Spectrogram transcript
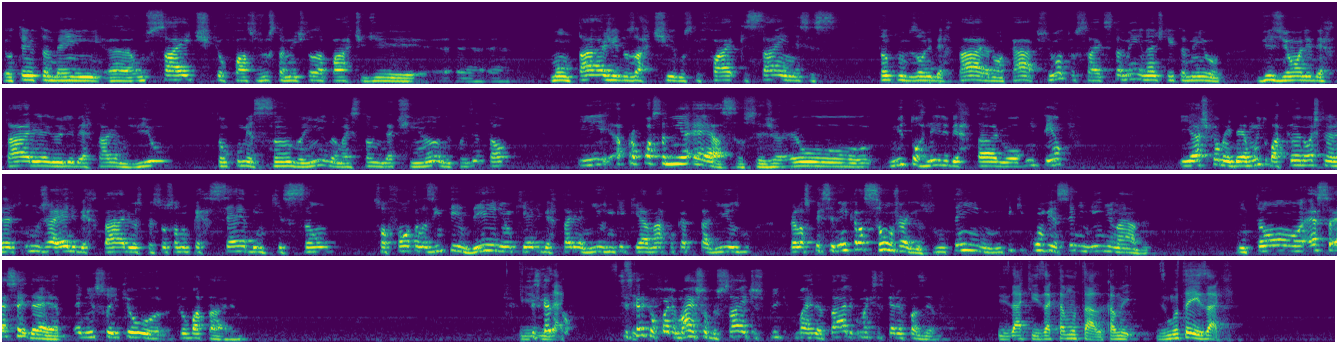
Eu tenho também uh, um site que eu faço justamente toda a parte de uh, montagem dos artigos que, que saem nesses, tanto no Visão Libertária, no Ancapso, e outros sites também, né? A gente tem também o Vision Libertária e o Libertarian View, estão começando ainda, mas estão engatinhando e coisa e tal. E a proposta minha é essa, ou seja, eu me tornei libertário há algum tempo, e acho que é uma ideia muito bacana. Eu acho que, na verdade, todo mundo já é libertário, as pessoas só não percebem que são, só falta elas entenderem o que é libertarianismo, o que é anarcocapitalismo, para elas perceberem que elas são já isso, não tem, não tem que convencer ninguém de nada. Então, essa, essa é a ideia, é nisso aí que eu, que eu batalho. Vocês querem, vocês querem que eu fale mais sobre o site, explique com mais detalhe? Como é que vocês querem fazer? Isaac, Isaac tá mutado. Calma aí. Desmuta aí, Isaac.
